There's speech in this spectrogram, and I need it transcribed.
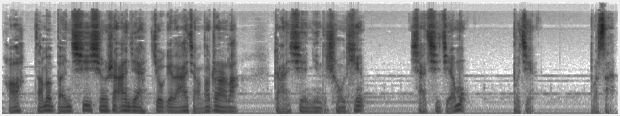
好了，咱们本期刑事案件就给大家讲到这儿了，感谢您的收听，下期节目不见不散。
